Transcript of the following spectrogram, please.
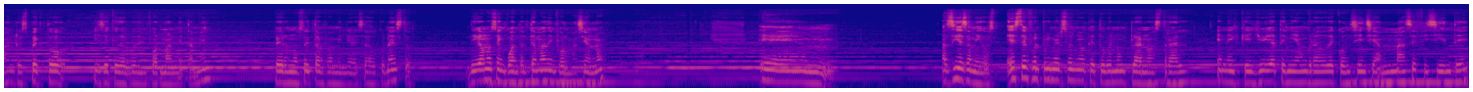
al respecto y sé que debo de informarme también, pero no estoy tan familiarizado con esto. Digamos en cuanto al tema de información, ¿no? Em, así es amigos, este fue el primer sueño que tuve en un plano astral en el que yo ya tenía un grado de conciencia más eficiente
